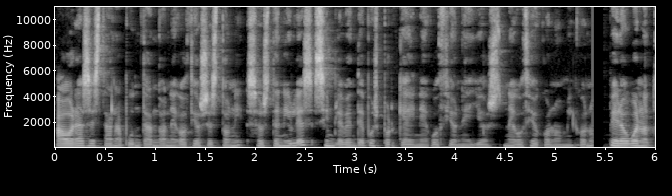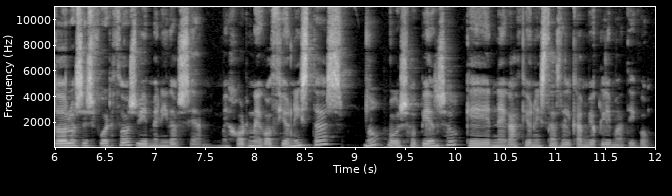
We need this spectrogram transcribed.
ahora se están apuntando a negocios sostenibles simplemente pues porque hay negocio en ellos, negocio económico. ¿no? Pero bueno, todos los esfuerzos bienvenidos sean. Mejor negocionistas, ¿no? O eso pienso, que negacionistas del cambio climático.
